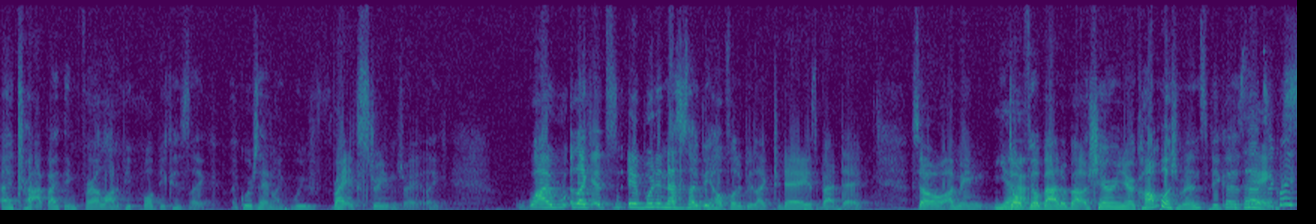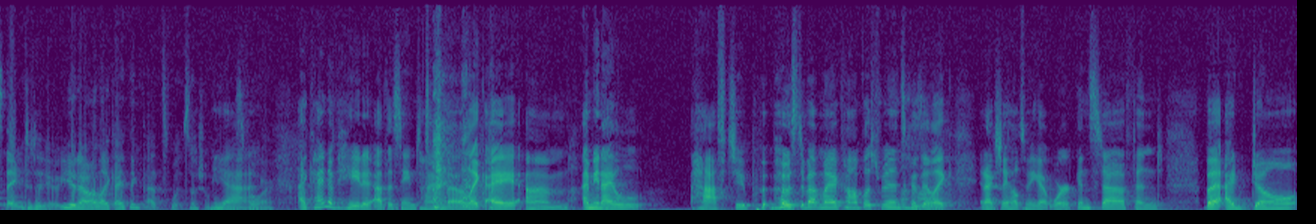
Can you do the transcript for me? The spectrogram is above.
a trap. I think for a lot of people because like like we we're saying like we right extremes right like why w- like it's it wouldn't necessarily be helpful to be like today is a bad day. So I mean, Yeah. don't feel bad about sharing your accomplishments because that's a great thing to do. You know, like I think that's what social media yeah is for. i kind of hate it at the same time though like i um i mean i l- have to p- post about my accomplishments because it Uh-huh. like it actually helps me get work and stuff and but i don't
